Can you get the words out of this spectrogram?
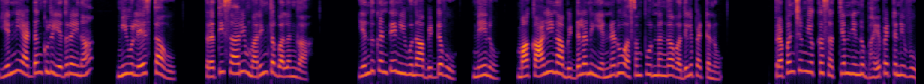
ఎన్ని అడ్డంకులు ఎదురైనా నీవు లేస్తావు. ప్రతిసారి మరింత బలంగా. ఎందుకంటే నీవు నా బిడ్డవు. నేను మా కాళీ నా బిడ్డలని ఎన్నడూ అసంపూర్ణంగా వదిలిపెట్టను. ప్రపంచం యొక్క సత్యం నిన్ను భయపెట్టనివ్వు.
